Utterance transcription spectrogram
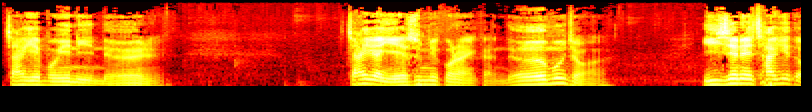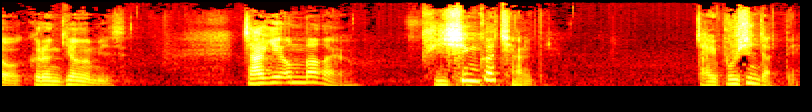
자기 부인이 늘 자기가 예수 믿고 나니까 너무 좋아. 이전에 자기도 그런 경험이 있어요. 자기 엄마가요. 귀신같이 알더래. 자기 불신자 때.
